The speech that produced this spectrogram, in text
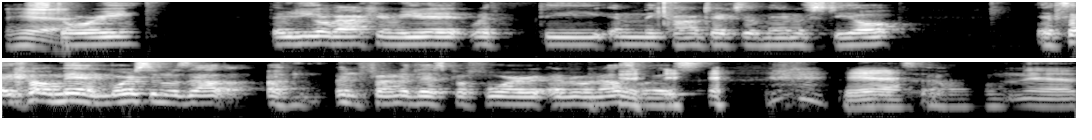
Yeah. story. Then when you go back and read it with the in the context of Man of Steel, it's like, oh man, Morrison was out uh, in front of this before everyone else was. Yeah. so Yeah,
